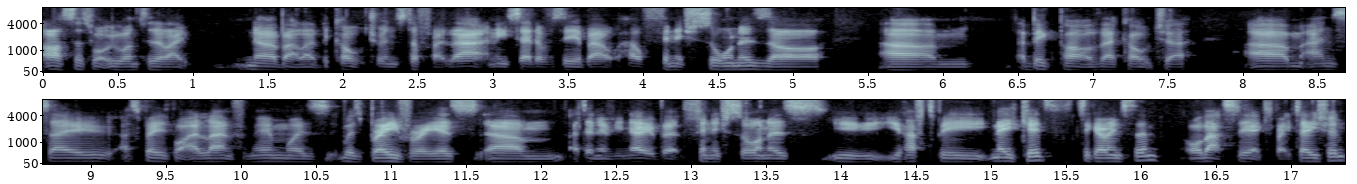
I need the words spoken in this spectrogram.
asked us what we wanted to like know about like the culture and stuff like that. And he said obviously about how Finnish saunas are um, a big part of their culture. Um, and so I suppose what I learned from him was was bravery. As um, I don't know if you know, but Finnish saunas you you have to be naked to go into them, or that's the expectation.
